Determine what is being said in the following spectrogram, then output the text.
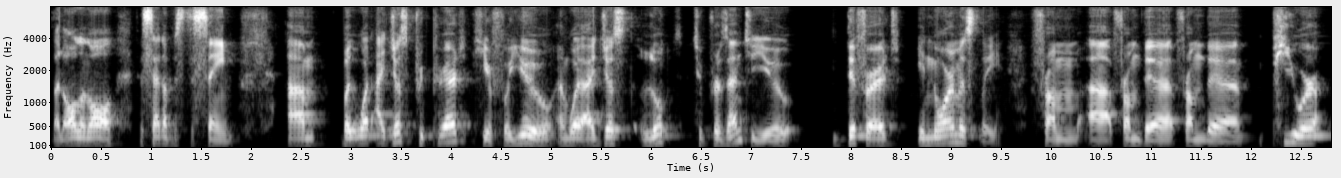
but all in all, the setup is the same. Um, but what I just prepared here for you and what I just looked to present to you differed enormously from uh, from the from the pure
